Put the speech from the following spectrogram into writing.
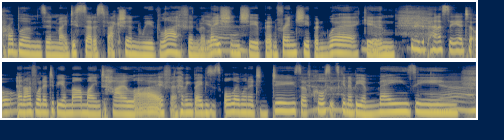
problems and my dissatisfaction with life and Yeah. relationship and friendship and work Yeah. and It's going to be the panacea to all. and I've wanted to be a mum my entire life and having babies is all I wanted to do so of course it's going to be amazing yeah.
